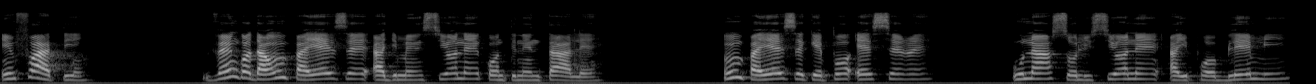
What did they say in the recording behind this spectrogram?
Infatti, Vengo da un paese a dimensione continentale, un paese che può essere una soluzione ai problemi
